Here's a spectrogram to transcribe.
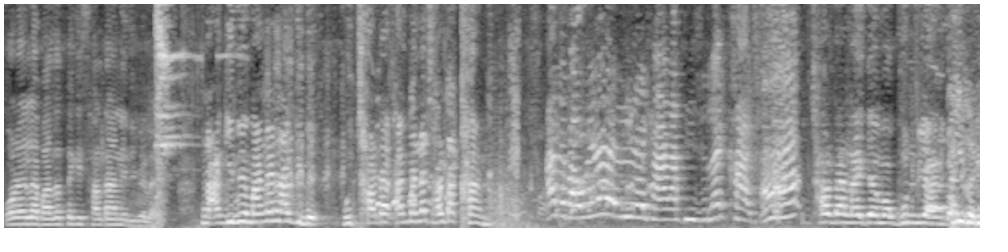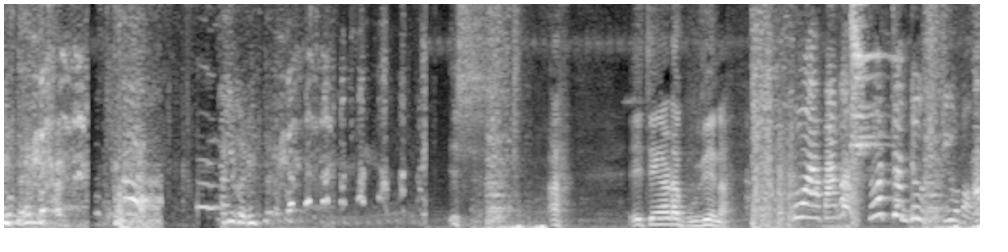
পরে এলা বাজার থেকে শালটা আনি দিবে লাই নাগিবে মানে নাগিবে মুই ছালটা খাই মানে ছালটা খাম আরে বাবু খানা খায় ছালটা নাই দে মোক ঘুন্ডি আনি দাও। ঘুন্ডি খাম ইস আহ এই চেঙ্গাটা বুঝে না। কি পাগল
